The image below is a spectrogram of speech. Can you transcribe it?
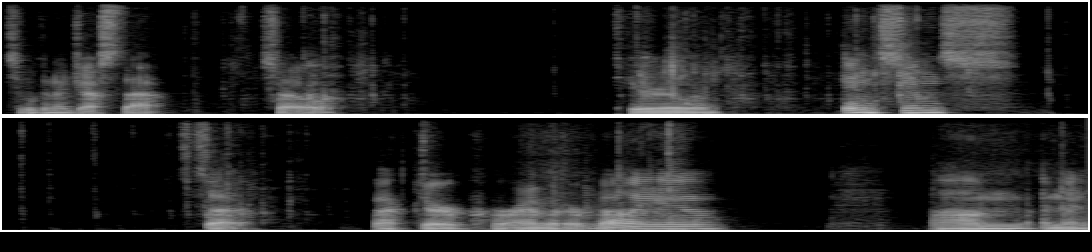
so we can adjust that. So material instance set vector parameter value. Um, and then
